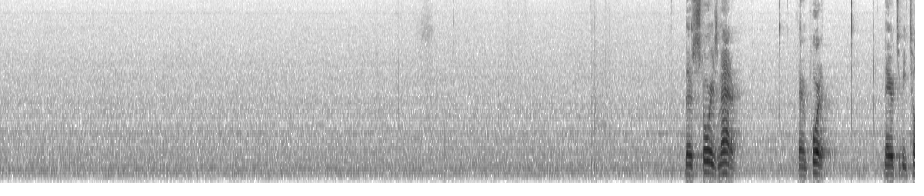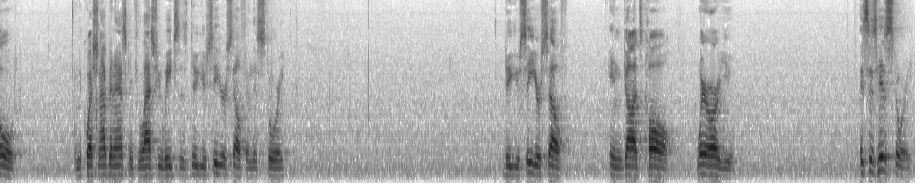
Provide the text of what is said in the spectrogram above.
Those stories matter. They're important. They are to be told. And the question I've been asking for the last few weeks is do you see yourself in this story? Do you see yourself in God's call? Where are you? This is His story.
